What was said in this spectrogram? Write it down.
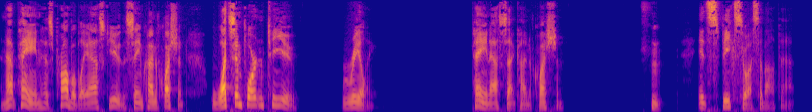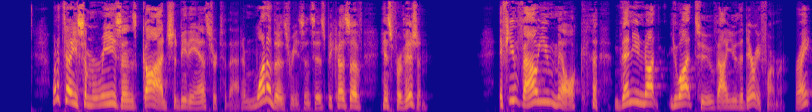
And that pain has probably asked you the same kind of question. What's important to you, really? Pain asks that kind of question. Hmm. It speaks to us about that. I want to tell you some reasons God should be the answer to that. And one of those reasons is because of His provision. If you value milk, then you not, you ought to value the dairy farmer, right?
